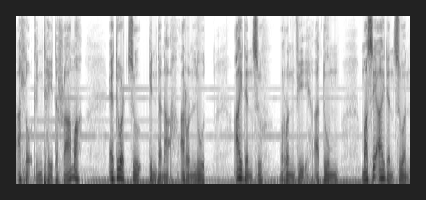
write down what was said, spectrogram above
a hlo tling thei ta rama edward chu pindana aron lut. Aiden chu ron vi atum mase aiden chuan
